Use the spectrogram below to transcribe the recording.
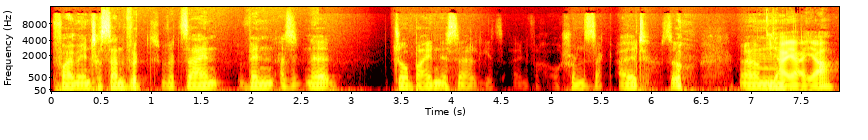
vor allem interessant wird, wird sein, wenn, also, ne, Joe Biden ist halt jetzt einfach auch schon sackalt, so. Ähm, ja, ja, ja.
